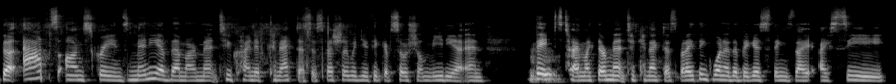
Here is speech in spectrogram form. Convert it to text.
the apps on screens many of them are meant to kind of connect us especially when you think of social media and. Mm-hmm. facetime like they're meant to connect us but i think one of the biggest things that I, see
